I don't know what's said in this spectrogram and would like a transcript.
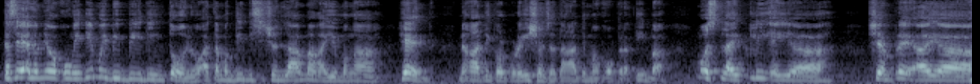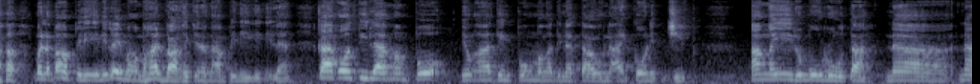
Kasi alam niyo kung hindi mo ibibiding to, no, at ang lamang ay yung mga head ng ating corporations at ang ating mga kooperatiba, most likely ay uh, Siyempre ay uh, malamang piliin nila yung mga mahal. Bakit yun ang pinili nila? Kakaunti lamang po yung ating pong mga tinatawag na iconic jeep ang ngayon rumuruta na na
